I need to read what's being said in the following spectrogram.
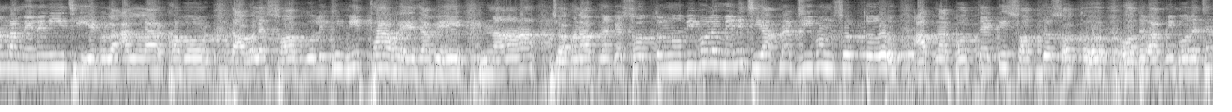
আমরা মেনে নিয়েছি, এগুলো আল্লাহর খবর, তাহলে সবগুলি কি মিথ্যা হয়ে যাবে? না, যখন আপনাকে সত্য নবী বলে মেনেছি, আপনার জীবন সত্য, আপনার প্রত্যেকটি শব্দ সত্য, অতএব আপনি বলেছেন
